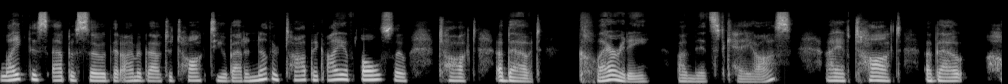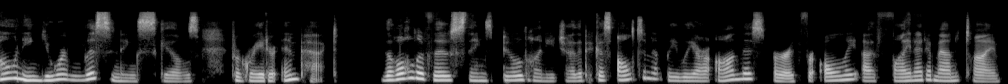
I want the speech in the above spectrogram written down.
like this episode that I'm about to talk to you about another topic, I have also talked about clarity amidst chaos. I have talked about honing your listening skills for greater impact all of those things build on each other because ultimately we are on this earth for only a finite amount of time.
